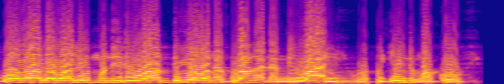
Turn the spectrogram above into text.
wa wale walimu niliwaambia wanakuanga na miwani, wapigieni makofi.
